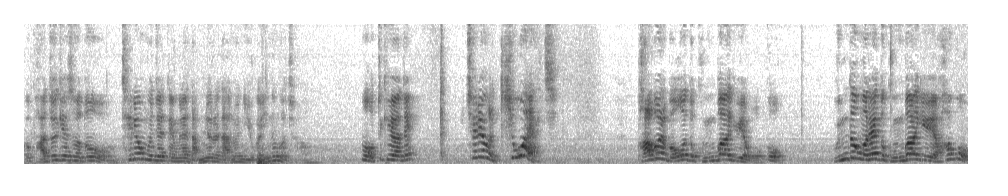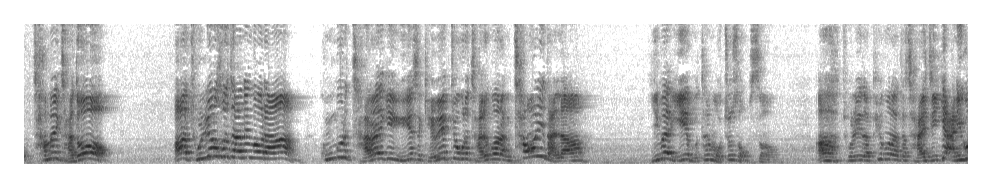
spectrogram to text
그 바둑에서도 체력 문제 때문에 남녀를 나눈 이유가 있는 것처럼. 뭐 어떻게 해야 돼? 체력을 키워야지. 밥을 먹어도 공부하기 위해 먹고 운동을 해도 공부하기 위해 하고 잠을 자도 아 졸려서 자는 거랑 공부를 잘하기 위해서 계획적으로 자는 거랑 차원이 달라. 이 말 이해 못하면 어쩔 수 없어. 아 졸리다 피곤하다 자야지 이게 아니고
